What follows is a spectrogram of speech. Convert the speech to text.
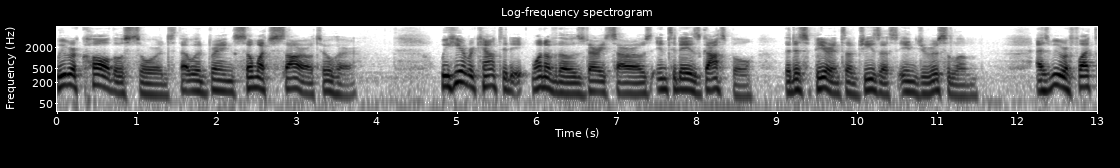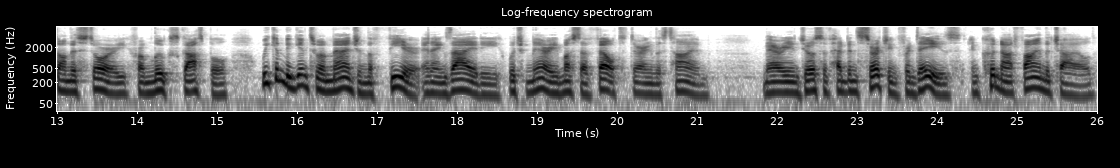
we recall those swords that would bring so much sorrow to her. We hear recounted one of those very sorrows in today's Gospel, the disappearance of Jesus in Jerusalem. As we reflect on this story from Luke's Gospel, we can begin to imagine the fear and anxiety which Mary must have felt during this time. Mary and Joseph had been searching for days and could not find the child.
